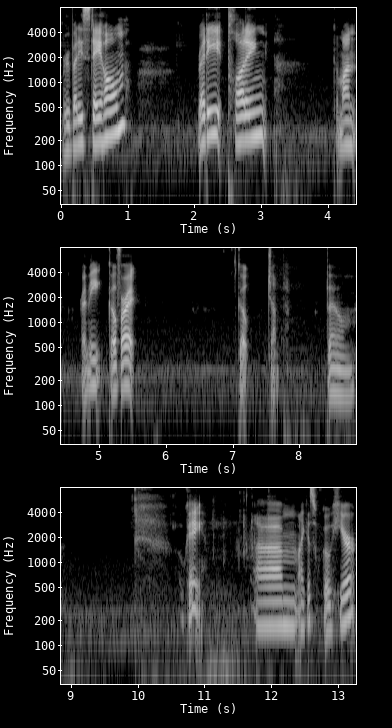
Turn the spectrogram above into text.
Everybody stay home. Ready, plotting. Come on, Remy, go for it. Go, jump. Boom. Okay. Um, I guess we'll go here.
